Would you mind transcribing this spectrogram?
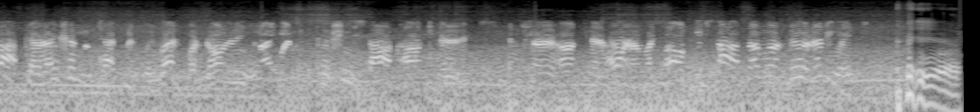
popped out, I shouldn't have technically went, but the only reason I went is because she stopped honking her and started honking horn. I'm like, well, if I'm going to do it anyway. yeah.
